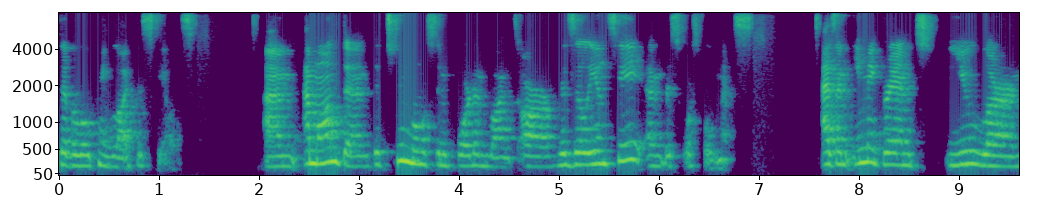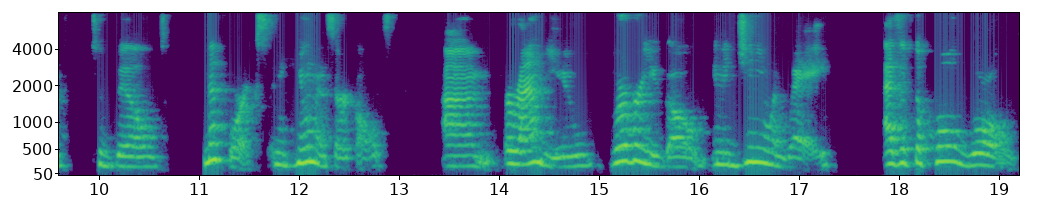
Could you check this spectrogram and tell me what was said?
developing life skills. Um, among them, the two most important ones are resiliency and resourcefulness. As an immigrant, you learn to build networks and human circles um, around you, wherever you go, in a genuine way, as if the whole world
